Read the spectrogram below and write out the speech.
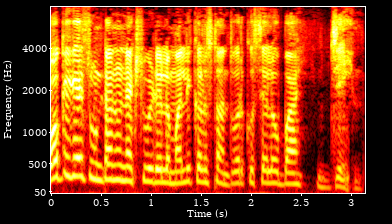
ఓకే గైస్ ఉంటాను నెక్స్ట్ వీడియోలో. మళ్ళీ కలుస్తాను. అంతవరకు సెలవు బాయ్. జై హింద్.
